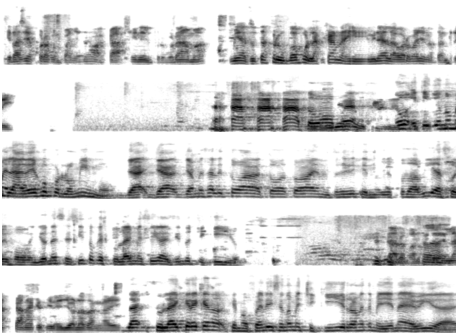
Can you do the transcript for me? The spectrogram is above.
Gracias por acompañarnos acá en el programa. Mira, tú estás preocupado por las canas y mira la barba Jonathan Rick. no, es que yo no me la dejo por lo mismo. Ya, ya, ya me sale toda, toda, toda. Entonces dije, no, yo todavía soy joven. Yo necesito que Zulay me siga diciendo chiquillo. Claro, para no las canas que tiene Jonathan ahí. Zulay cree que, que me ofende diciéndome chiquillo y realmente me llena de vida.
